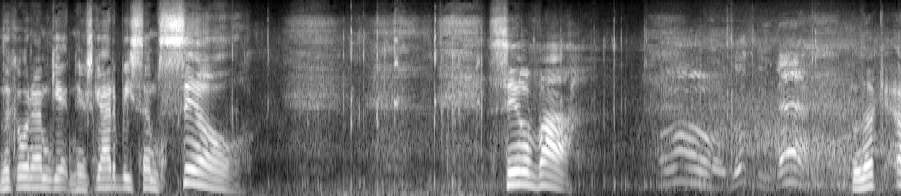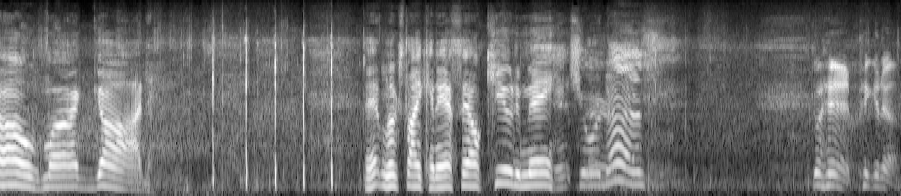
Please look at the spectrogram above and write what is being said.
Look at what I'm getting. There's got to be some sill. Silva. Oh, look at that. Look, oh my God. It looks like an SLQ to me. It sure does. Go ahead, pick it up.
